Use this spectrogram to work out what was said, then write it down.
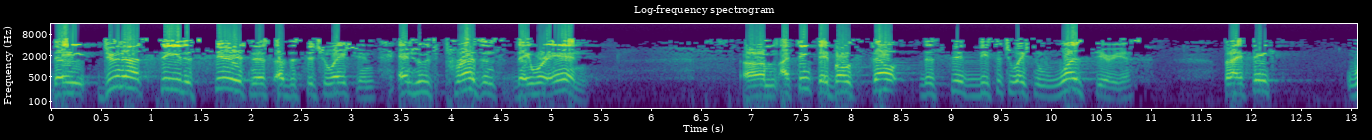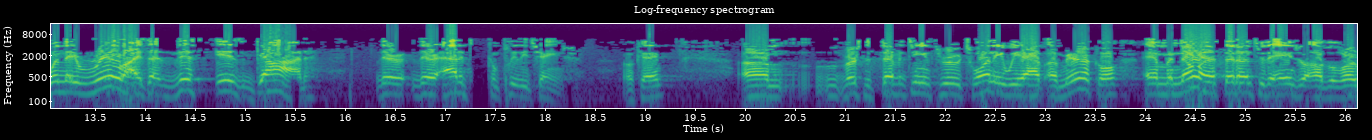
They do not see the seriousness of the situation and whose presence they were in. Um, I think they both felt the, the situation was serious, but I think when they realize that this is God, their, their attitude completely changed. Okay? Um, verses 17 through 20, we have a miracle. And Manoah said unto the angel of the Lord,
